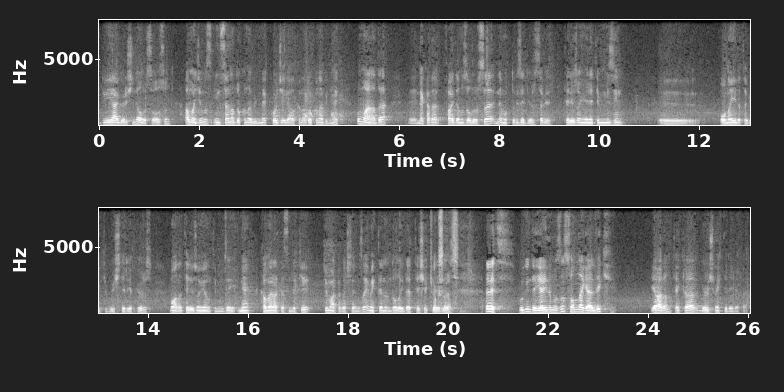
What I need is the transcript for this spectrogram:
dünya görüşü ne olursa olsun amacımız insana dokunabilmek, Kocaeli halkına dokunabilmek. Bu manada e, ne kadar faydamız olursa ne mutlu bize diyoruz. Tabii televizyon yönetimimizin e, onayıyla tabii ki bu işleri yapıyoruz. Bu anda televizyon yönetimimize yine kamera arkasındaki tüm arkadaşlarımıza emeklerinden dolayı da teşekkür Çok ediyoruz. Evet, bugün de yayınımızın sonuna geldik. Yarın tekrar görüşmek dileğiyle efendim.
